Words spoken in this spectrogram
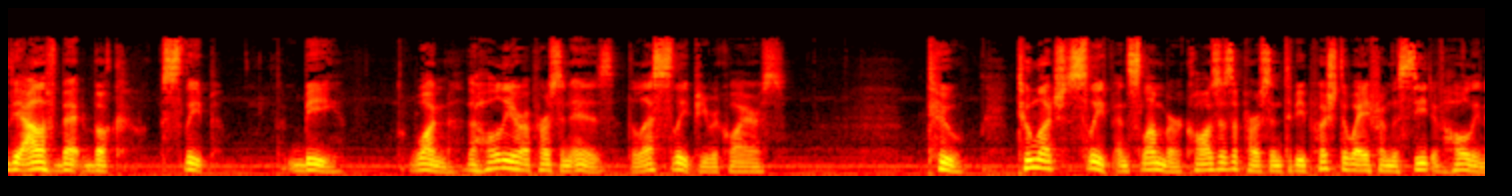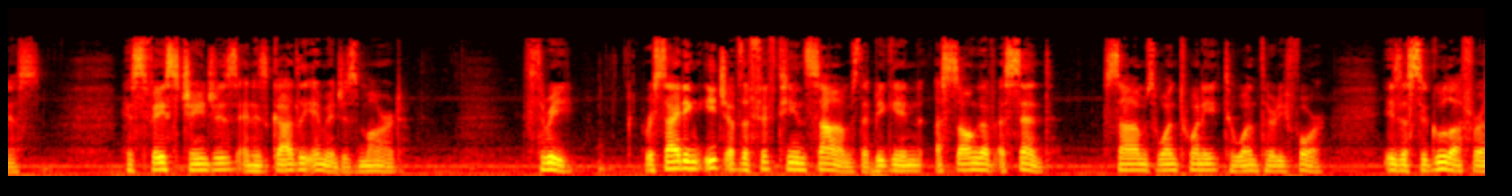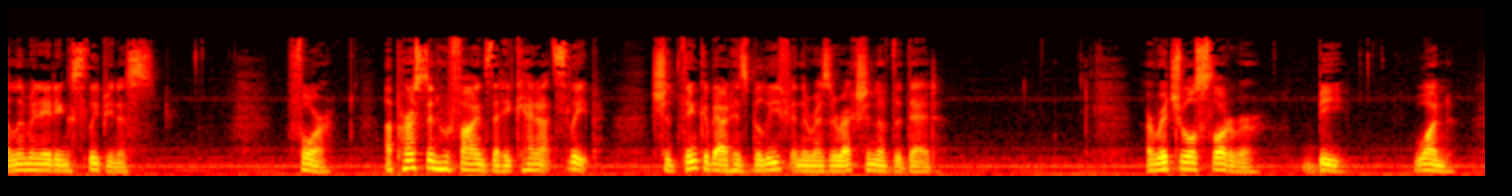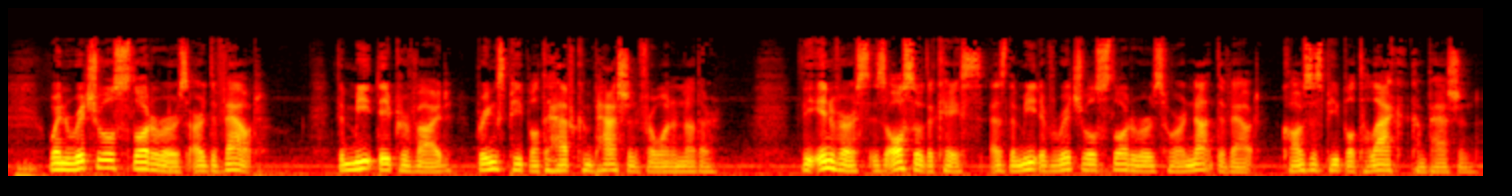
The Aleph-Bet Book Sleep B. 1. The holier a person is, the less sleep he requires. 2. Too much sleep and slumber causes a person to be pushed away from the seat of holiness. His face changes and his godly image is marred. 3. Reciting each of the fifteen psalms that begin a song of ascent, Psalms 120 to 134, is a segula for eliminating sleepiness. 4. A person who finds that he cannot sleep should think about his belief in the resurrection of the dead. A ritual slaughterer. B. 1. When ritual slaughterers are devout, the meat they provide brings people to have compassion for one another. The inverse is also the case, as the meat of ritual slaughterers who are not devout causes people to lack compassion.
